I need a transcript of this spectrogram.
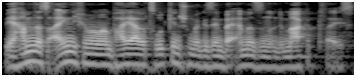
Wir haben das eigentlich, wenn wir mal ein paar Jahre zurückgehen, schon mal gesehen bei Amazon und dem Marketplace.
